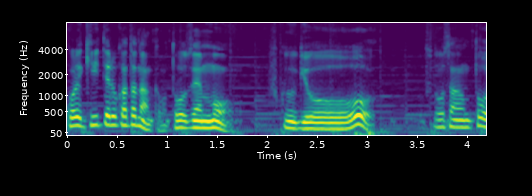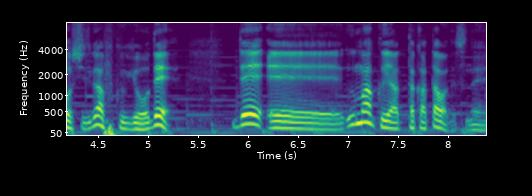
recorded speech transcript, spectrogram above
これ聞いてる方なんかも当然もう副業を不動産投資が副業でで、えー、うまくやった方はですね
